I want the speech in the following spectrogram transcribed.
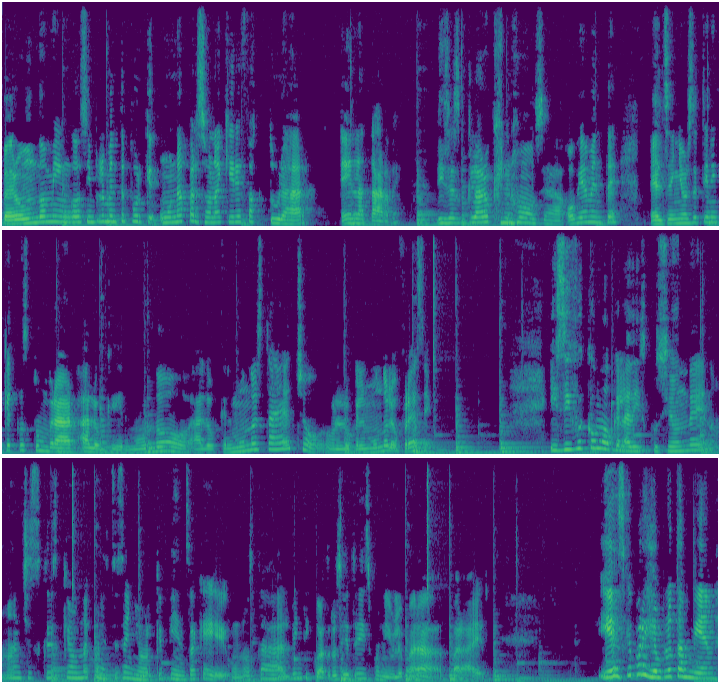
pero un domingo simplemente porque una persona quiere facturar en la tarde, dices, claro que no, o sea, obviamente el Señor se tiene que acostumbrar a lo que el mundo, a lo que el mundo está hecho, o lo que el mundo le ofrece. Sí fue como que la discusión de, no manches, ¿qué, qué onda con este señor que piensa que uno está al 24/7 disponible para, para él? Y es que, por ejemplo, también,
